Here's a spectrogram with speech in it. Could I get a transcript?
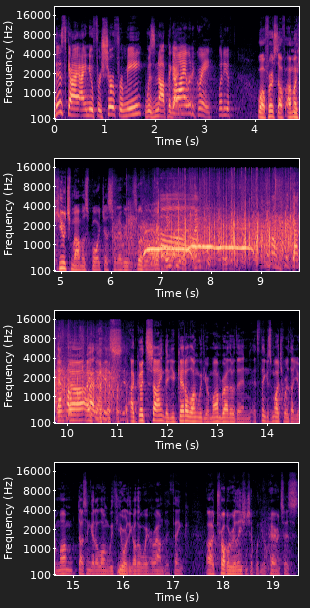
This guy I knew for sure for me was not the guy. No, I would agree. What do you? Well, first off, I'm a huge mama's boy, just so that everyone sort of. Thank you. Mom, pick out that And, uh, I think it's a good sign that you get along with your mom rather than I think it's much worse that your mom doesn't get along with you or the other way around. I think uh, troubled relationship with your parents is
